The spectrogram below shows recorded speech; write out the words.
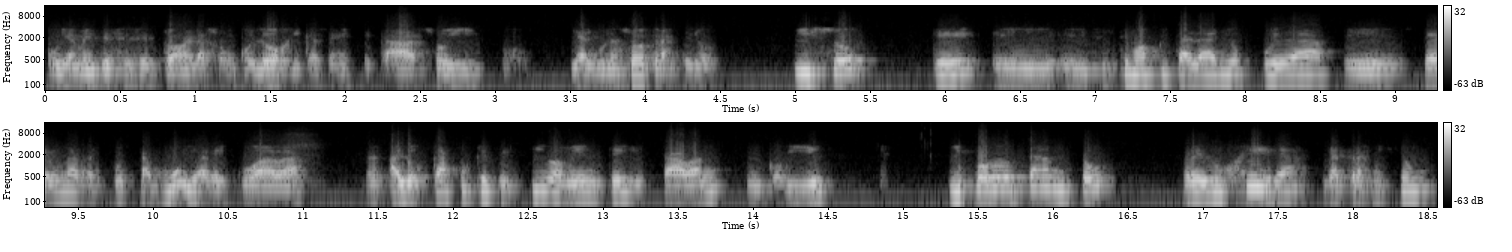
obviamente se exceptuaban las oncológicas en este caso y, algunas otras, pero hizo que el, sistema hospitalario pueda eh, ser una respuesta muy adecuada a los casos que efectivamente estaban en COVID y por lo tanto redujera la transmisión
